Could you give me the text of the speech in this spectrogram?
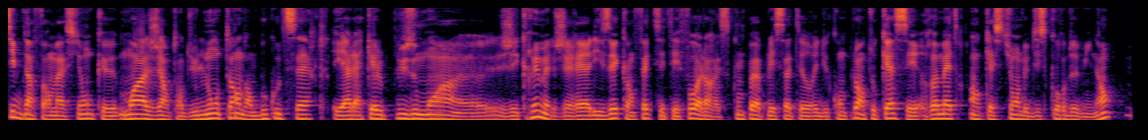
type d'information que moi j'ai entendu longtemps dans beaucoup de cercles et à laquelle plus ou moins euh, j'ai cru, mais j'ai réalisé qu'en fait c'était faux. Alors est-ce qu'on peut appeler ça théorie du complot? En tout cas, c'est remettre en question le discours dominant, mm.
